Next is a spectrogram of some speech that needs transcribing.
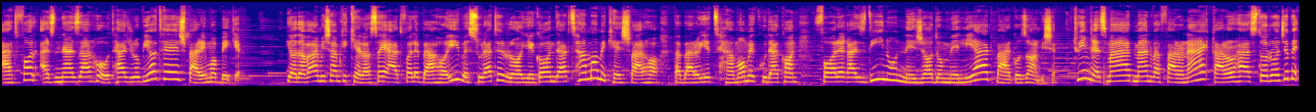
اطفال از نظرها و تجربیاتش برای ما بگه. یادآور میشم که کلاس های اطفال بهایی به صورت رایگان در تمام کشورها و برای تمام کودکان فارغ از دین و نژاد و ملیت برگزار میشه. تو این قسمت من و فرانک قرار هست تا راجع به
